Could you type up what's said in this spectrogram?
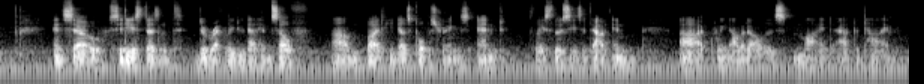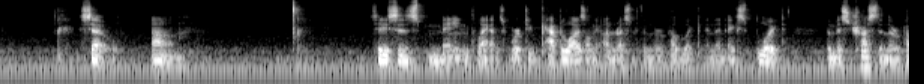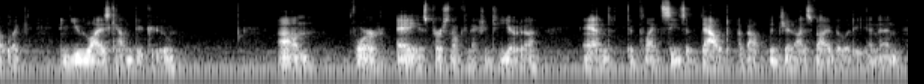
And so Sidious doesn't directly do that himself, um, but he does pull the strings and place those seeds of doubt in uh, Queen Amidala's mind at the time. So, um, Sidious's main plans were to capitalize on the unrest within the Republic and then exploit the mistrust in the Republic and utilize Count Dooku um, for A, his personal connection to Yoda, and to plant seeds of doubt about the Jedi's viability, and then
